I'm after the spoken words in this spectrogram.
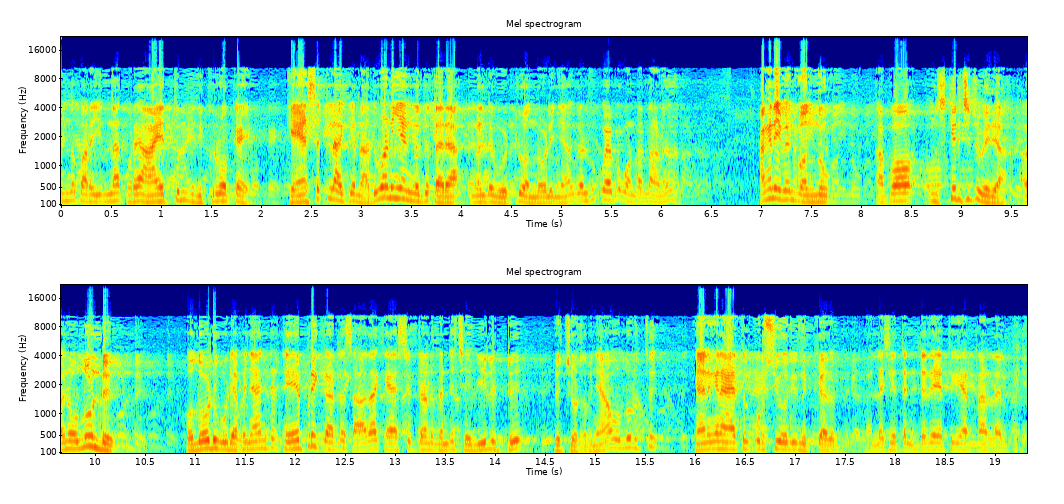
എന്ന് പറയുന്ന കുറെ ആയത്തും ദിക്റും ഒക്കെ കേസറ്റിലാക്കിയുണ്ട് അത് വേണമെങ്കിൽ ഞങ്ങൾക്ക് തരാം. നിങ്ങളുടെ വീട്ടിൽ വന്നോളി. ഞാൻ ഗൾഫ് പോയപ്പോ കൊണ്ടുവന്നാണ് അങ്ങനെ ഇവൻ വന്നു. അപ്പോ നിസ്കരിച്ചിട്ട് വരിക. അവൻ ഒന്നുണ്ട് ഒന്നോട് കൂടി അപ്പൊ ഞാൻ എന്റെ ടേപ്പ് റിക്കാർഡിൽ സാധാ കാസറ്റ് ഇട്ടാണ് എന്റെ ചെവിയിലിട്ട് വെച്ചു കൊടുത്തു അപ്പൊ ഞാൻ ഒന്നെടുത്ത് ഞാനിങ്ങനെ ആയത്തിൽ കുറിച്ച് ഓതി നിൽക്കുക വല്ല ശേത്തൻ എന്റെ ദേഹത്ത് കയറേണ്ട ആളുകൾക്ക്.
